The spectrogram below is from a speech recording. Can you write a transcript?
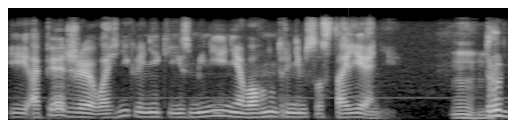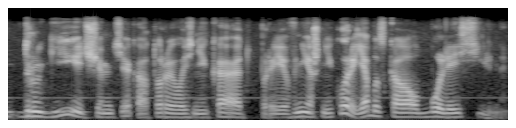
и опять же возникли некие изменения во внутреннем состоянии. Угу. Друг, другие, чем те, которые возникают при внешней коре, я бы сказал, более сильные.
